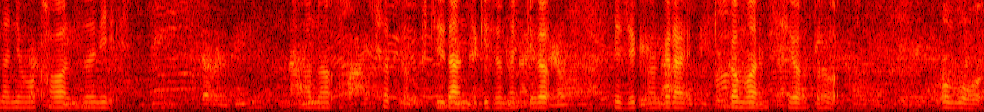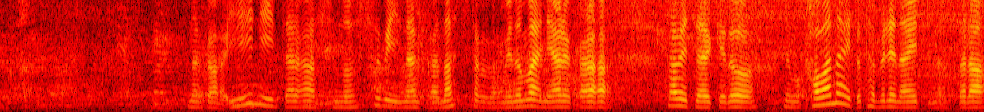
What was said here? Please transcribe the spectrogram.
何も買わずにあのちょっとプチ断食じゃないけど4時間ぐらい我慢しようと思う。なんか家にいたらそのすぐになんかナッツとかが目の前にあるから食べちゃうけどでも買わないと食べれないってなったら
